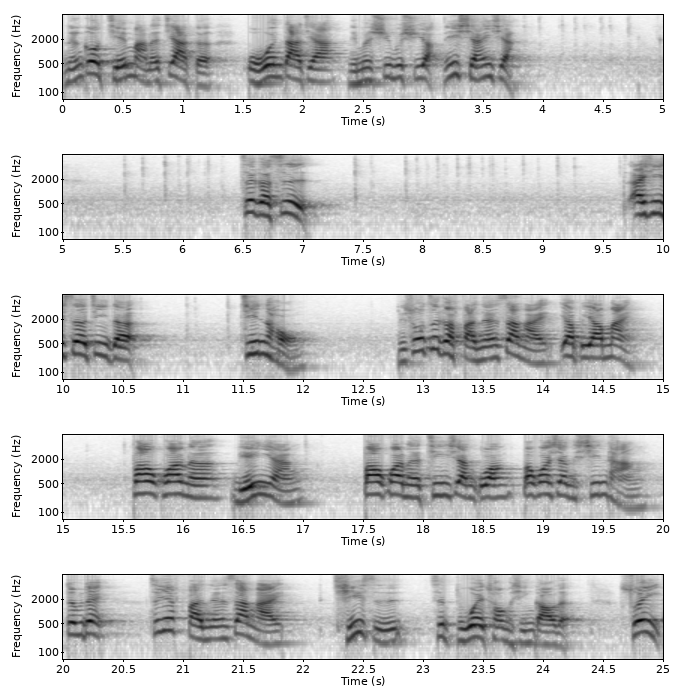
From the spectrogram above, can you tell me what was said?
能够减码的价格。我问大家，你们需不需要？你想一想，这个是 IC 设计的金红，你说这个反弹上来要不要卖？包括呢，联阳，包括呢，金相光，包括像新唐，对不对？这些反弹上来其实是不会创新高的，所以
